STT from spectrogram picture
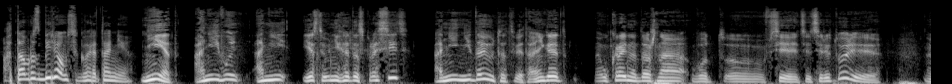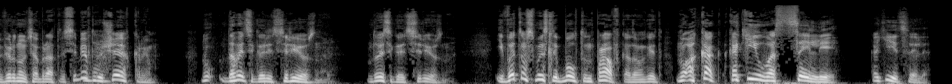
А там разберемся, говорят они. Нет, они его, они, если у них это спросить, они не дают ответа. Они говорят, Украина должна вот э, все эти территории вернуть обратно себе, да. включая Крым. Ну, давайте говорить серьезно. Давайте говорить серьезно. И в этом смысле Болтон прав, когда он говорит, ну а как, какие у вас цели? Какие цели?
